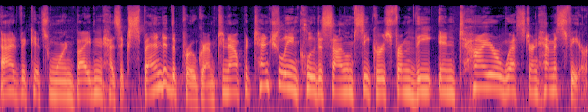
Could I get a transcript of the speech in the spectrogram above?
Advocates warn Biden has expanded the program to now potentially include asylum seekers from the entire Western Hemisphere.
